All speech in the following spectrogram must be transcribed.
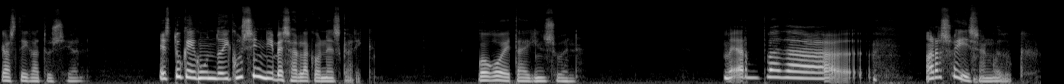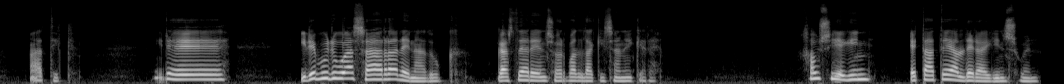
gaztigatu zion. Ez duk egundo ikusi ni bezalako neskarik. Gogo eta egin zuen. Behar bada... Arrazoi izango duk, atik. Ire... Ire burua zaharraren aduk, gaztearen zorbaldak izanik ere. Jauzi egin eta ate aldera egin zuen.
